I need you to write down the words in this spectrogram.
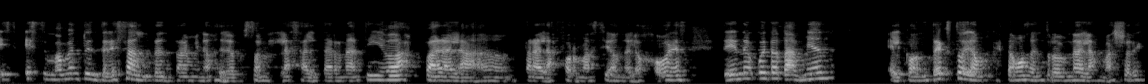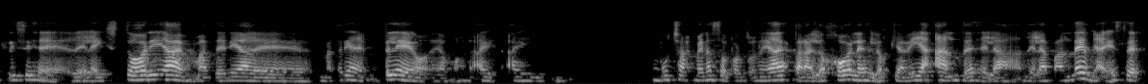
es, es, un momento interesante en términos de lo que son las alternativas para la, para la formación de los jóvenes, teniendo en cuenta también el contexto, digamos que estamos dentro de una de las mayores crisis de, de la historia en materia de, materia de empleo, digamos, hay, hay, muchas menos oportunidades para los jóvenes de los que había antes de la, de la pandemia, ese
